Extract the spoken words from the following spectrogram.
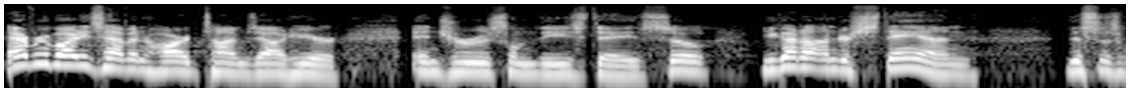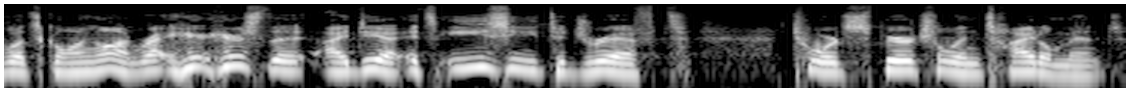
Everybody's having hard times out here in Jerusalem these days. So you got to understand this is what's going on, right? Here, here's the idea it's easy to drift towards spiritual entitlement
